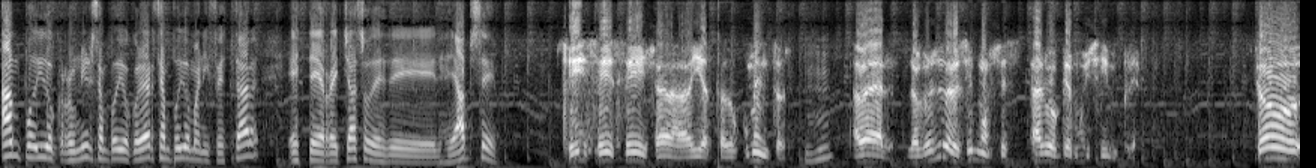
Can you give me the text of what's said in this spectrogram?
¿han podido reunirse, han podido colarse, han podido manifestar este rechazo desde, desde APSE? Sí, sí, sí, ya hay hasta documentos. A ver, lo que nosotros decimos es algo que es muy simple. Yo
